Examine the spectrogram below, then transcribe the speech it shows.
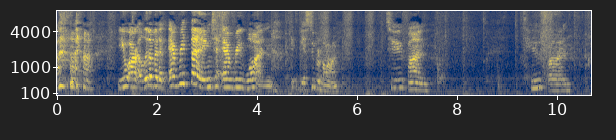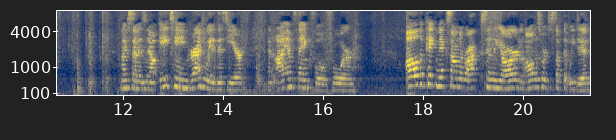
you are a little bit of everything to everyone. Get to be a super mom. Too fun. Too fun. My son is now 18, graduated this year, and I am thankful for all the picnics on the rocks in the yard and all the sorts of stuff that we did.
